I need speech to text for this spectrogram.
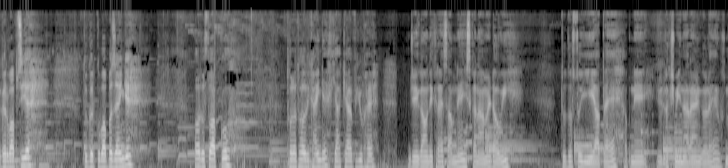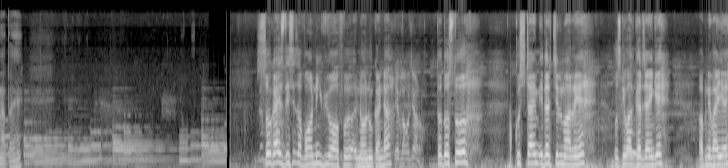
घर वापसी है तो घर को वापस जाएँगे। और दोस्तों, आपको थोड़ा थोड़ा दिखाएँगे क्या क्या व्यू है। जो ये गाँव दिख रहा है सामने, इसका नाम है डावी। तो दोस्तों, ये आता है अपने जो लक्ष्मी नारायणगढ़ है, उसमें आता है। So guys this is a morning view of नोनू कंडा तो दोस्तों, कुछ टाइम इधर चिल मार रहे हैं, उसके बाद घर जाएँगे। अपने भाई है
